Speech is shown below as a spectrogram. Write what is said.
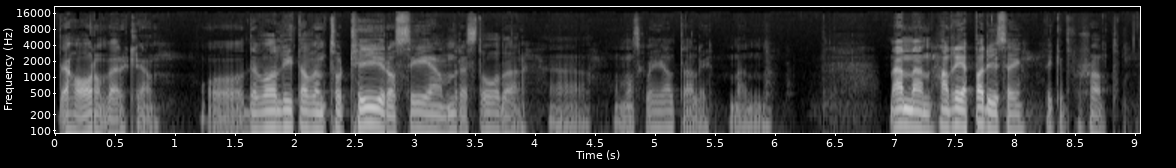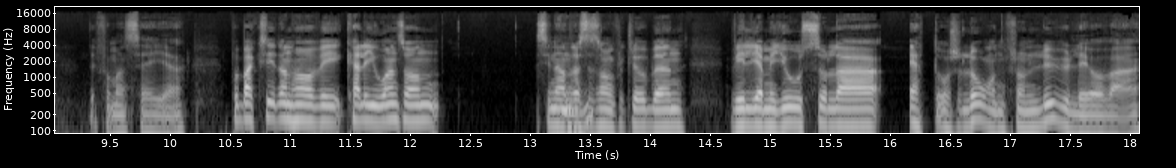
det har de verkligen. Och det var lite av en tortyr att se Endre stå där, om man ska vara helt ärlig. Men, men, men han repade ju sig, vilket var skönt. Det får man säga. På backsidan har vi Kalle Johansson, sin andra Mm. säsong för klubben. William Jusola, ettårslån från Luleå va?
